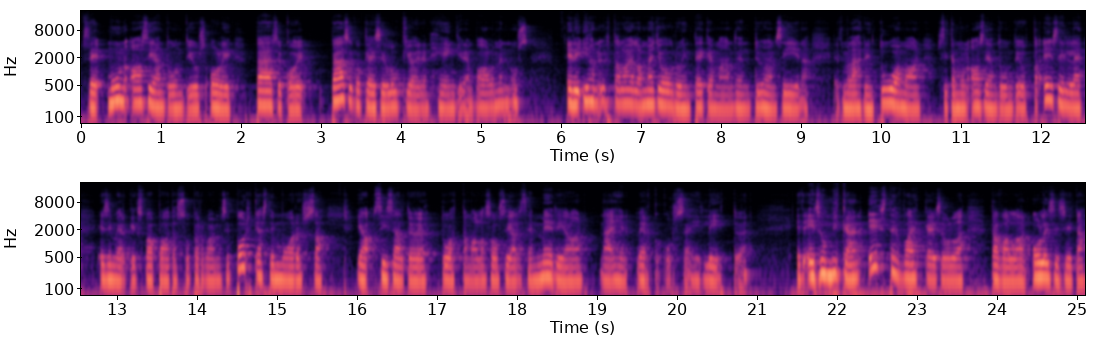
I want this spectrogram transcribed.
Se mun asiantuntijuus oli pääsykoi, pääsykokeisiin lukijoiden henkinen valmennus. Eli ihan yhtä lailla mä jouduin tekemään sen työn siinä, että mä lähdin tuomaan sitä mun asiantuntijuutta esille, esimerkiksi Vapaata supervoimasi podcastin muodossa ja sisältöä tuottamalla sosiaaliseen mediaan näihin verkkokursseihin liittyen. Et ei se ole mikään este, vaikka sulla tavallaan olisi sitä,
